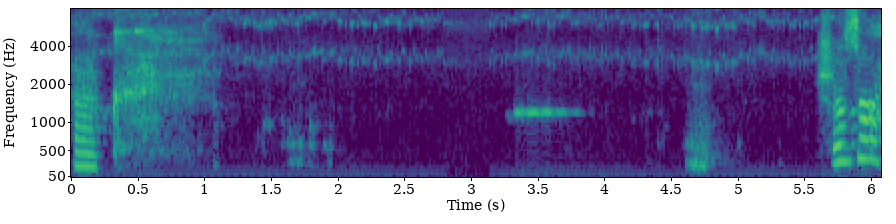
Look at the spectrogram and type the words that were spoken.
Так. Що за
